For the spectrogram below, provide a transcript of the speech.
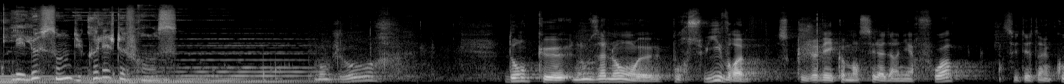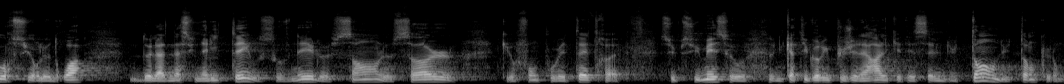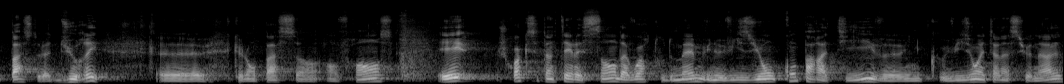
Les leçons du Collège de France. Bonjour. Donc euh, nous allons euh, poursuivre ce que j'avais commencé la dernière fois. C'était un cours sur le droit de la nationalité. Vous vous souvenez, le sang, le sol, qui au fond pouvait être subsumé sous une catégorie plus générale qui était celle du temps, du temps que l'on passe, de la durée euh, que l'on passe en, en France. Et je crois que c'est intéressant d'avoir tout de même une vision comparative, une vision internationale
